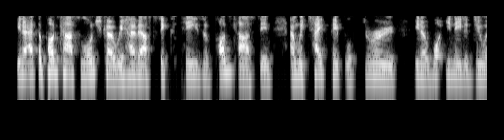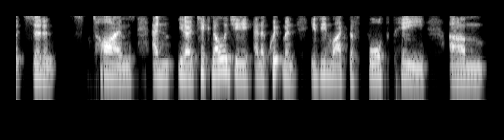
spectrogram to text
you know, at the podcast launch co, we have our six P's of podcasting and we take people through, you know, what you need to do at certain times. And, you know, technology and equipment is in like the fourth P, um,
